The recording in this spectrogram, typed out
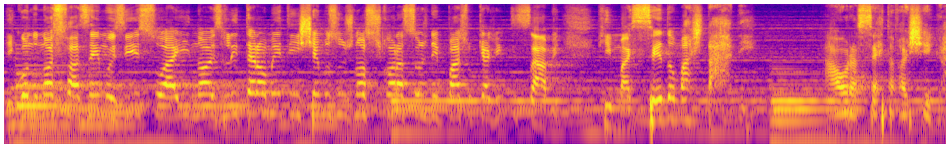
E quando nós fazemos isso, aí nós literalmente enchemos os nossos corações de paz, porque a gente sabe que mais cedo ou mais tarde a hora certa vai chegar.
